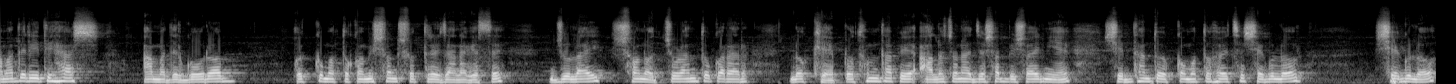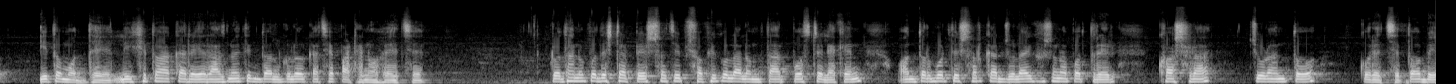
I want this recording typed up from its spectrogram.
আমাদের ইতিহাস, আমাদের গৌরব, ঐক্যমত্য কমিশন সূত্রে জানা গেছে, জুলাই সনদ চূড়ান্ত করার লক্ষ্যে প্রথম ধাপে আলোচনায় যেসব বিষয় নিয়ে সিদ্ধান্ত ঐক্যমত হয়েছে সেগুলোর, সেগুলো ইতোমধ্যে লিখিত আকারে রাজনৈতিক দলগুলোর কাছে পাঠানো হয়েছে। প্রধান উপদেষ্টার প্রেস সচিব শফিকুল আলম তার পোস্টে লেখেন, অন্তর্বর্তী সরকার জুলাই ঘোষণাপত্রের খসড়া চূড়ান্ত করেছে। তবে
